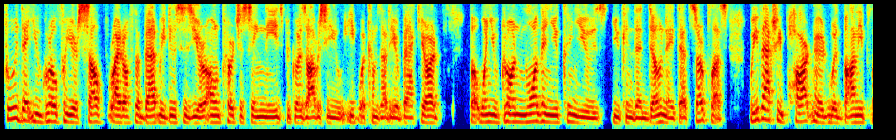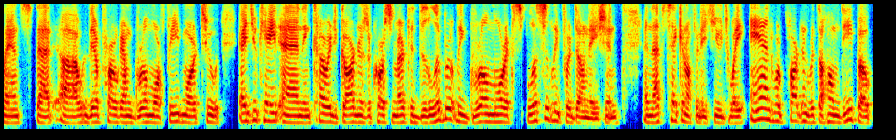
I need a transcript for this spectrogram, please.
food that you grow for yourself right off the bat reduces your own purchasing needs because obviously you eat what comes out of your backyard. But when you've grown more than you can use, you can then donate that surplus. We've actually partnered with Bonnie Plants that uh, their program Grow More, Feed More to educate and encourage gardeners across America to deliberately grow more explicitly for donation. And that's taken off in a huge way. And we're partnered with the Home Depot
